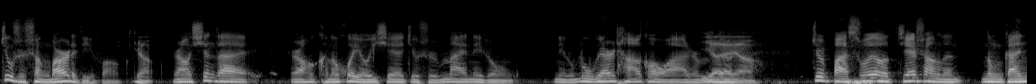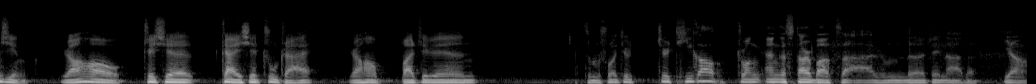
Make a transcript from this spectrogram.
就是上班的地方。呀，然后现在，然后可能会有一些就是卖那种那种路边 taco 啊什么的，呀就把所有街上的弄干净，然后这些盖一些住宅，然后把这边怎么说，就就提高装安个 Starbucks 啊什么的这那的。呀，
